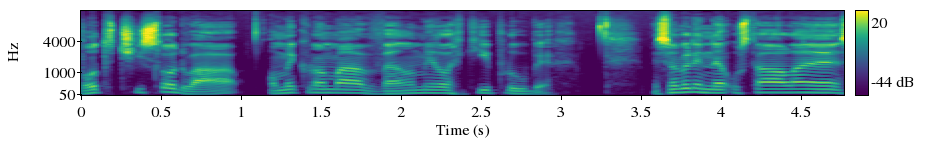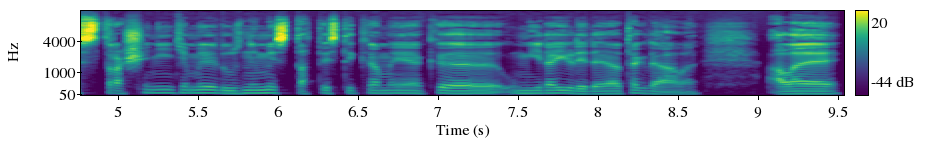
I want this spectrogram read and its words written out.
Bod číslo dva, Omikron má velmi lehký průběh. My jsme byli neustále strašení těmi různými statistikami, jak eh, umírají lidé a tak dále. Ale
